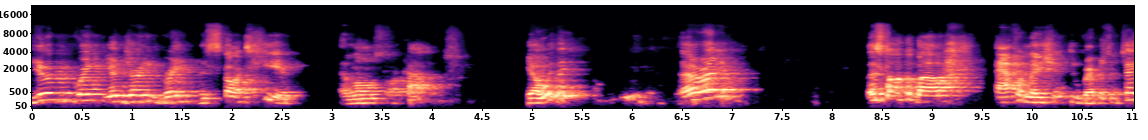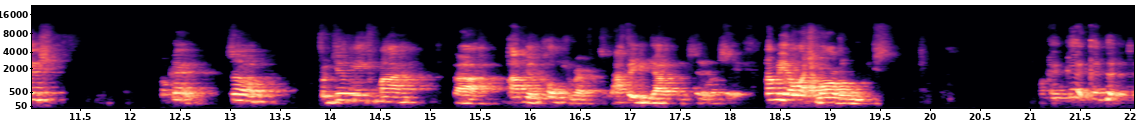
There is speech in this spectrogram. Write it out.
your great, your journey to greatness starts here at Lone Star College. Y'all with me? All right. Let's talk about affirmation through representation. Okay, so forgive me for my uh, popular culture references. I figured y'all understand what I'm saying. How many of y'all watch Marvel movies? Okay, good, good, good.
